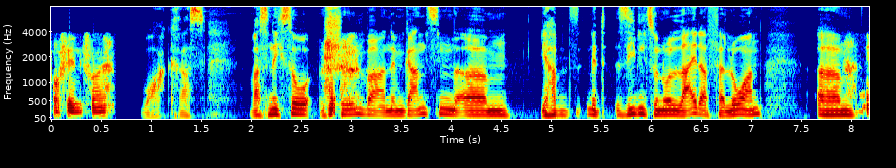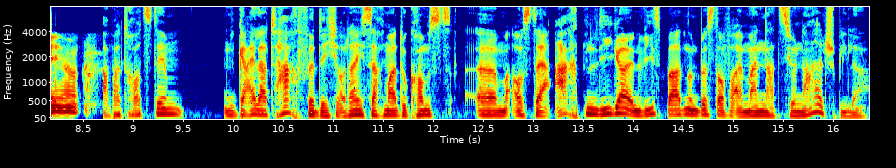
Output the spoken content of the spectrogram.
auf jeden Fall. Boah, krass. Was nicht so schön war an dem Ganzen, ähm, ihr habt mit 7 zu 0 leider verloren. Ähm, Ja. aber trotzdem ein geiler Tag für dich, oder? Ich sag mal, du kommst ähm, aus der achten Liga in Wiesbaden und bist auf einmal Nationalspieler.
